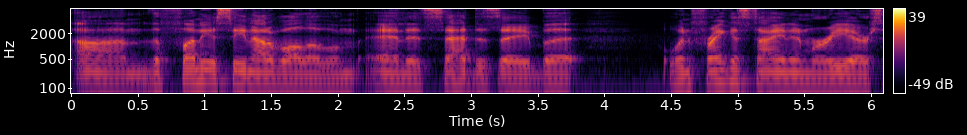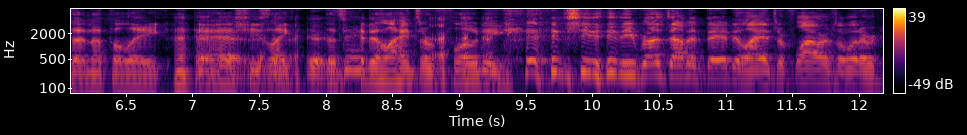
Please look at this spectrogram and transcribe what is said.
um, the funniest scene out of all of them, and it's sad to say, but when Frankenstein and Maria are sitting at the lake, and she's like, the dandelions are floating, and she and he runs out of dandelions or flowers or whatever,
